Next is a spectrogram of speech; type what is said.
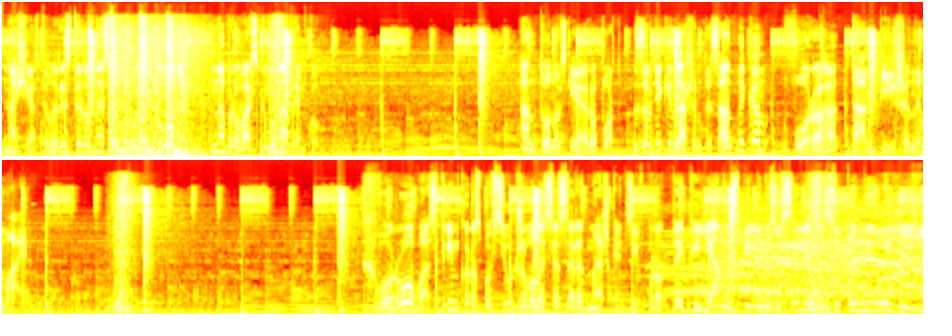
Наші артилеристи рознесли ворожі колони на броварському напрямку. Антоновський аеропорт. Завдяки нашим десантникам ворога там більше немає. Хвороба стрімко розповсюджувалася серед мешканців, проте кияни спільними зусиллями зупинили її.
